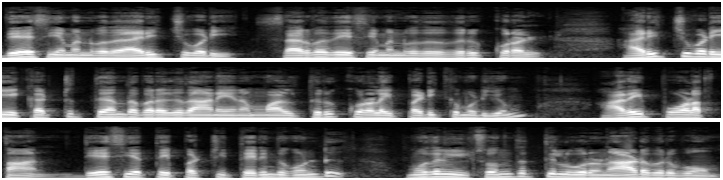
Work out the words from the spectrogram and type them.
தேசியம் என்பது அரிச்சுவடி. சர்வதேசியம் என்பது திருக்குறள். அரிச்சுவடியை கற்றுத் தேர்ந்த பிறகுதானே நம்மால் திருக்குறளை படிக்க முடியும்? அதைப் போலத்தான் தேசியத்தை பற்றி தெரிந்து கொண்டு முதலில் சொந்தத்தில் ஒரு நாடு பெறுவோம்.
